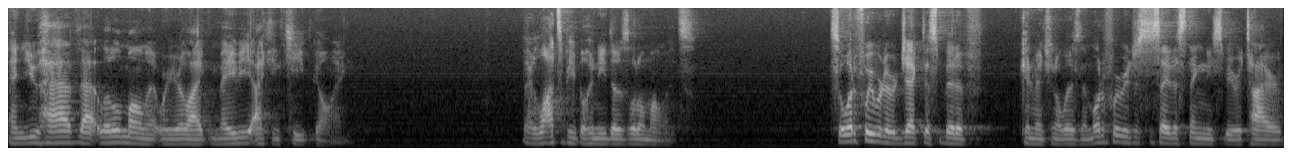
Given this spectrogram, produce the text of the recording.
And you have that little moment where you're like, maybe I can keep going. There are lots of people who need those little moments. So, what if we were to reject this bit of conventional wisdom? What if we were just to say this thing needs to be retired?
